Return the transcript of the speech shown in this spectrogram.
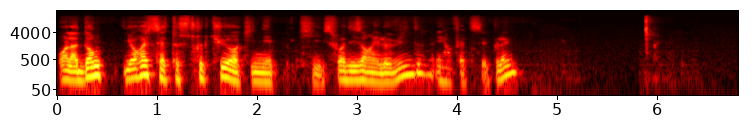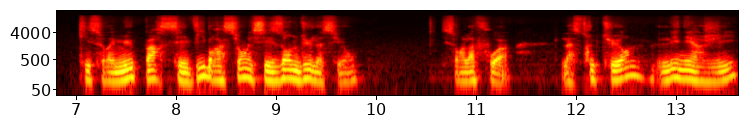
voilà, donc il y aurait cette structure qui n'est, qui soi-disant est le vide, et en fait c'est plein, qui serait mue par ces vibrations et ces ondulations, qui sont à la fois la structure, l'énergie,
